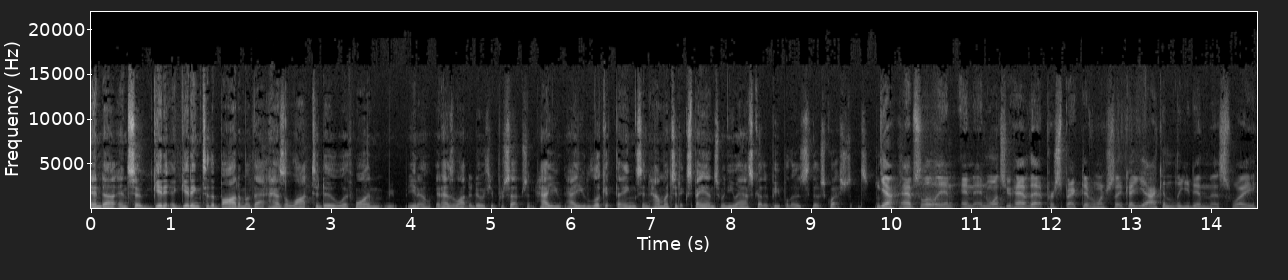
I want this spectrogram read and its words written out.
and uh, and so getting getting to the bottom of that has a lot to do with one. You know, it has a lot to do with your perception, how you how you look at things, and how much it expands when you ask other people those those questions. Yeah, absolutely. And, and and once you have that perspective, and once you say, okay, yeah, I can lead in this way,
